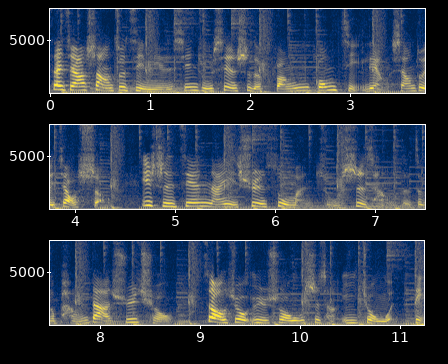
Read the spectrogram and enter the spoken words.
再加上这几年新竹县市的房屋供给量相对较少。一时间难以迅速满足市场的这个庞大需求，造就预售屋市场依旧稳定。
